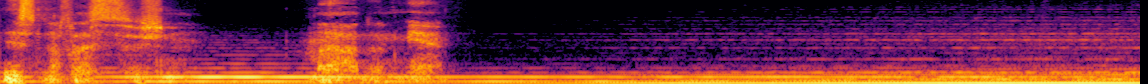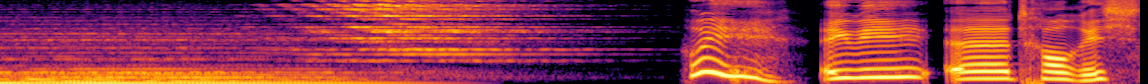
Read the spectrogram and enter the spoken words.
ist noch was zwischen Maren und mir. Hui, irgendwie äh, traurig.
